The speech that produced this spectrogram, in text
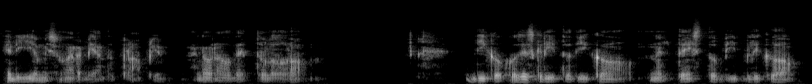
e lì io mi sono arrabbiato proprio. Allora ho detto loro, dico cos'è scritto? Dico nel testo biblico,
